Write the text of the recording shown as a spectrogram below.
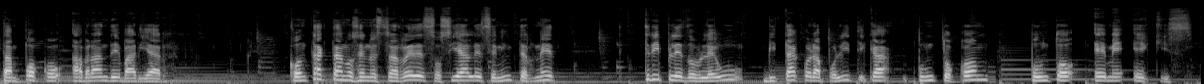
tampoco habrán de variar. Contáctanos en nuestras redes sociales en internet www.bitácorapolítica.com.mx.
